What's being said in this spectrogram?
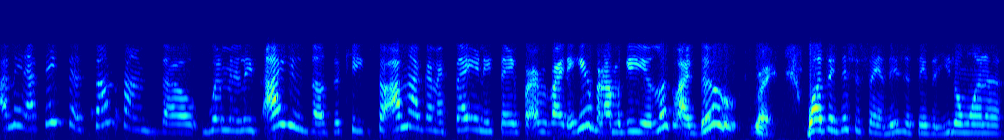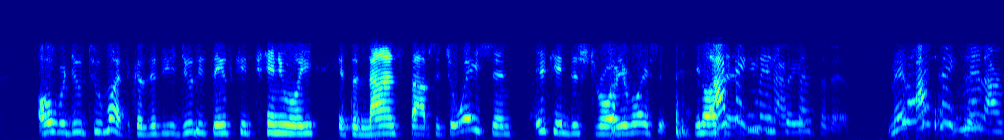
I mean, I think that sometimes though, women at least I use those to keep. So I'm not gonna say anything for everybody to hear, but I'm gonna give you a look like, dude. Right. Well, I think this is saying these are things that you don't want to overdo too much because if you do these things continually, it's a nonstop situation. It can destroy your relationship. You know, I said, think men are sensitive. Men are I think men are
